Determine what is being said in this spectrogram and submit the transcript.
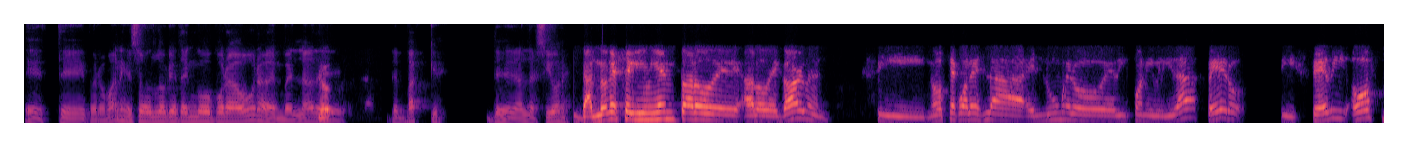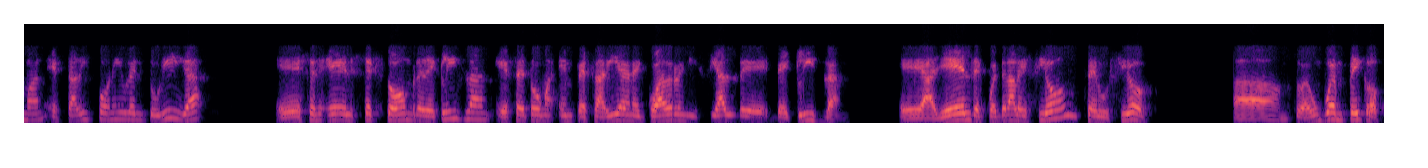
Este, pero, man, eso es lo que tengo por ahora, en verdad, de, del básquet, de las lesiones. dándole seguimiento a lo de a lo de Garland, si no sé cuál es la, el número de disponibilidad, pero si Cedi Osman está disponible en tu liga, ese es el sexto hombre de Cleveland, ese toma empezaría en el cuadro inicial de, de Cleveland. Eh, ayer, después de la lesión, se lució. Um, so es un buen pick-up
